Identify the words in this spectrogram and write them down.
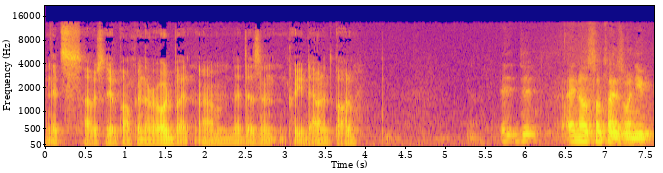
it's obviously a bump in the road, but um, that doesn't put you down at the bottom. It, it, I know sometimes when you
